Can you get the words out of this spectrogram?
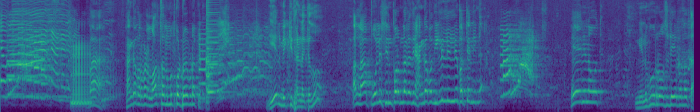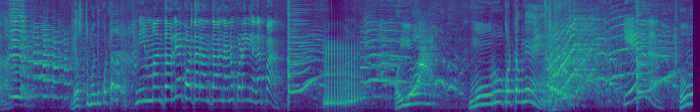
ಯವ್ವ ಬಾ ಹಂಗ ಬರಬೇಡ ಲಾಸ್ ಅನ್ನು ಮುತ್ಕೊಟ್ಟು ಹೋಗ್ಬಿಡ ಕಡೆ. ಏನು ಮಿಕ್ಕಿದ ಹಣ್ಣೈತದು ಅಲ್ಲ ಪೊಲೀಸ್ ಇನ್ಫಾರ್ಮ್ದಾಗ ಅದೀನಿ ಹಂಗ ಬಂದು ಇಲ್ಲಿ ಇಲ್ಲಿ ಬರ್ತೇನೆ ನಿಂಗ ಏ ನೀನು ನಿನಗೂ ರೋಸ್ ಡೇ ಬಂದತ ಎಷ್ಟು ಮಂದಿ ಕೊಟ್ಟಾರ? ನಿಮ್ಮಂತವ್ರಿಗೆ ಕೊಡ್ತಾರ ಅಂತ ನಾನು ಕೊಡಂಗಿಲ್ಲನಪ್ಪ. ಅಯ್ಯೋ ಮೂರು ಕೊಟ್ಟವನೇ. ಏನದ? ಹೂವ?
